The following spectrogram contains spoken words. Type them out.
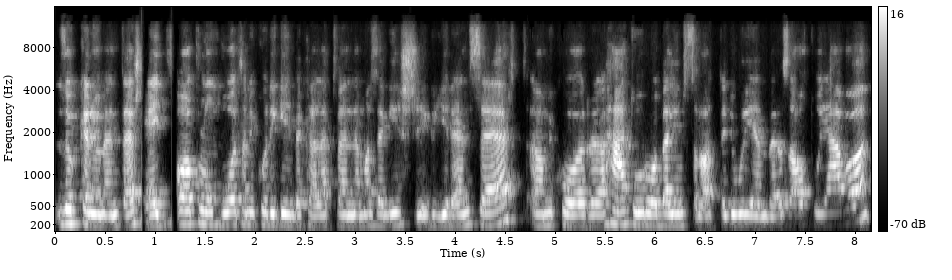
zöggenőmentes. Egy alkalom volt, amikor igénybe kellett vennem az egészségügyi rendszert, amikor hátulról belém szaladt egy úriember az autójával,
